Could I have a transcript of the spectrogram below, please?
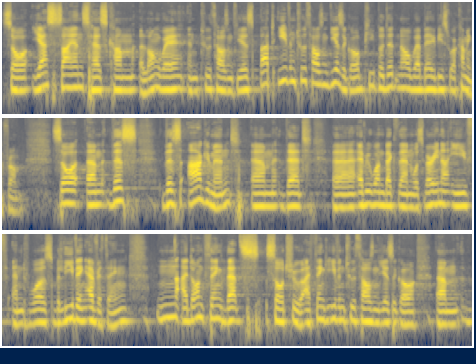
So, yes, science has come a long way in 2,000 years, but even 2,000 years ago, people didn't know where babies were coming from. So, um, this, this argument um, that uh, everyone back then was very naive and was believing everything, mm, I don't think that's so true. I think even 2,000 years ago, um,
